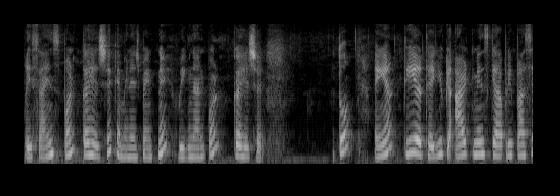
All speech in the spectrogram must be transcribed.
એ સાયન્સ પણ કહે છે કે મેનેજમેન્ટને વિજ્ઞાન પણ કહે છે. તો અહીંયા ક્લિયર થઈ ગયું કે આર્ટ મીન્સ કે આપણી પાસે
